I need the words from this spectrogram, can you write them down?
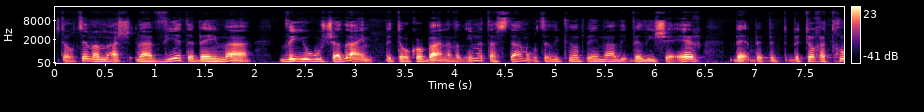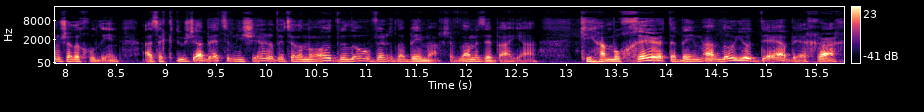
שאתה רוצה ממש להביא את הבהמה לירושלים בתור קורבן, אבל אם אתה סתם רוצה לקנות בהמה ולהישאר בתוך התחום של החולין, אז הקדושה בעצם נשארת אצל המאוד ולא עוברת לבהמה. עכשיו, למה זה בעיה? כי המוכר את הבהמה לא יודע בהכרח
